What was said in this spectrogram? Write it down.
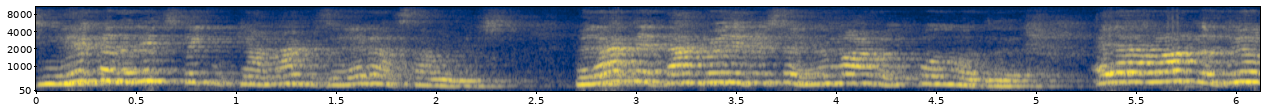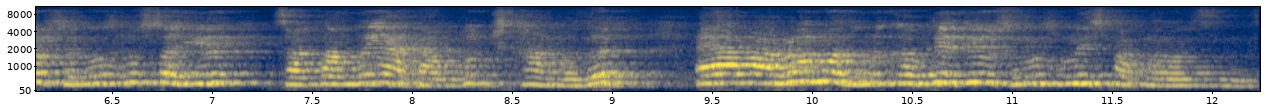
Şimdiye kadar hiç tek mükemmel bir sayıya rastlanmamış. Merak edilen böyle bir sayının var olup olmadığı. Eğer vardır diyorsanız bu sayıyı saklandığı yerden bulup çıkarmalı. Eğer var olmadığını kabul ediyorsanız bunu ispatlamalısınız.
